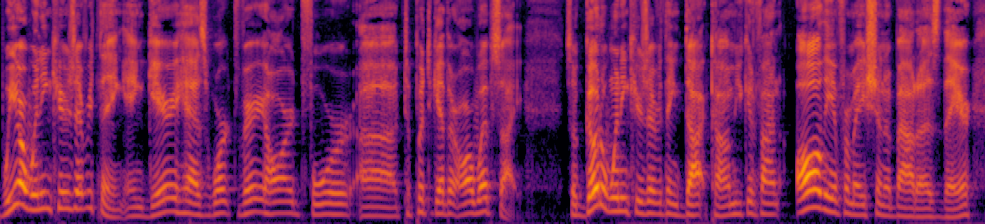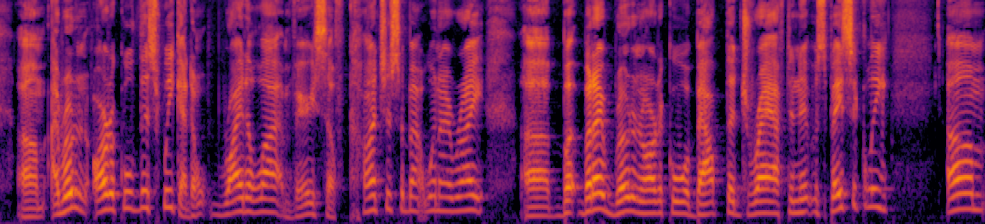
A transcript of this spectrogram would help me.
We are Winning Cures Everything, and Gary has worked very hard for uh, to put together our website. So go to winningcureseverything.com. You can find all the information about us there. Um, I wrote an article this week. I don't write a lot. I'm very self-conscious about when I write, uh, but but I wrote an article about the draft, and it was basically um,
